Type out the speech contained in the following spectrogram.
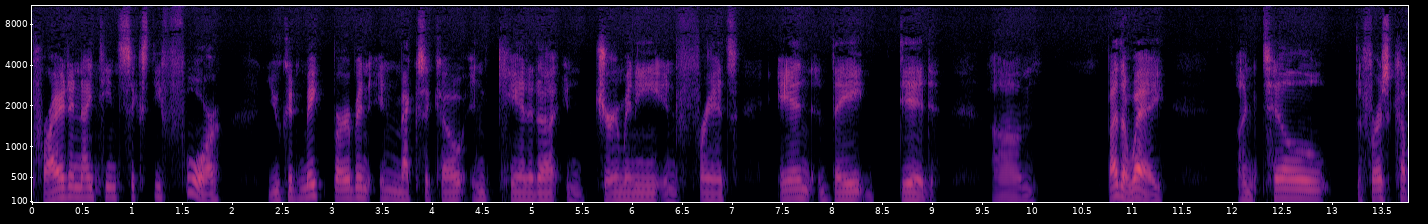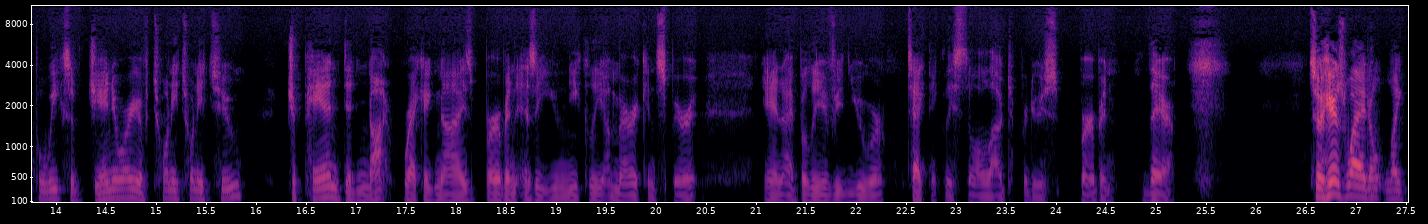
Prior to 1964, you could make bourbon in Mexico, in Canada, in Germany, in France, and they did. Um, by the way, until the first couple weeks of January of 2022, Japan did not recognize bourbon as a uniquely American spirit, and I believe you were technically still allowed to produce bourbon there. So here's why I don't like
